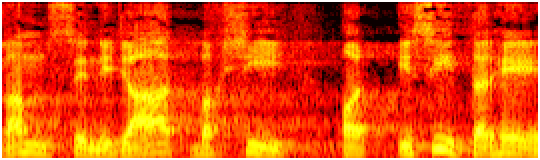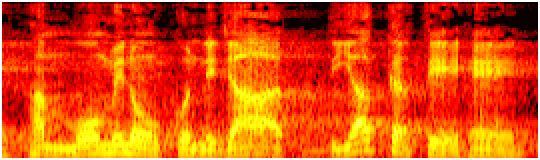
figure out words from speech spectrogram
غم سے نجات بخشی اور اسی طرح ہم مومنوں کو نجات دیا کرتے ہیں۔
